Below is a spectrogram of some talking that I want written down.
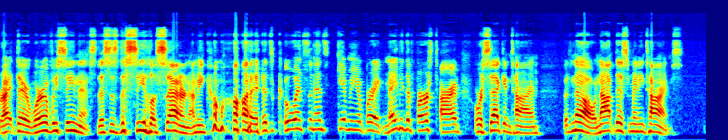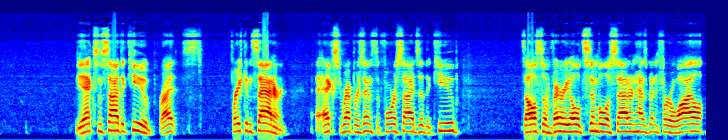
Right there. Where have we seen this? This is the seal of Saturn. I mean, come on. It's coincidence. Give me a break. Maybe the first time or second time, but no, not this many times. The X inside the cube, right? Freaking Saturn. X represents the four sides of the cube. It's also a very old symbol of Saturn, has been for a while.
